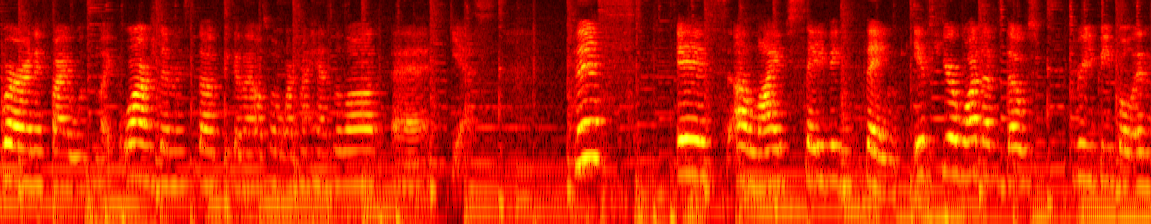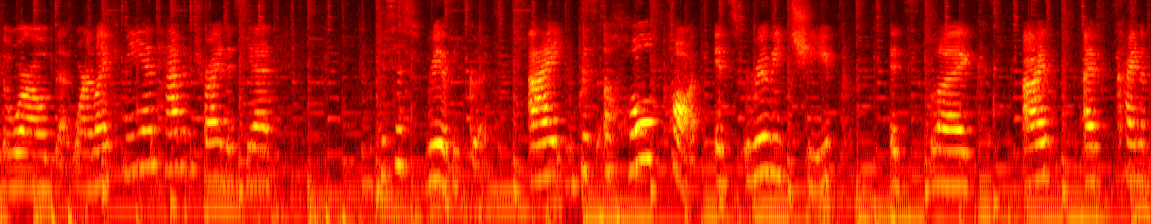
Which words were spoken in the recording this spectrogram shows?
burn if I would like wash them and stuff because I also wash my hands a lot and yes a life-saving thing if you're one of those three people in the world that were like me and haven't tried this yet this is really good I this a whole pot it's really cheap it's like I've I've kind of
